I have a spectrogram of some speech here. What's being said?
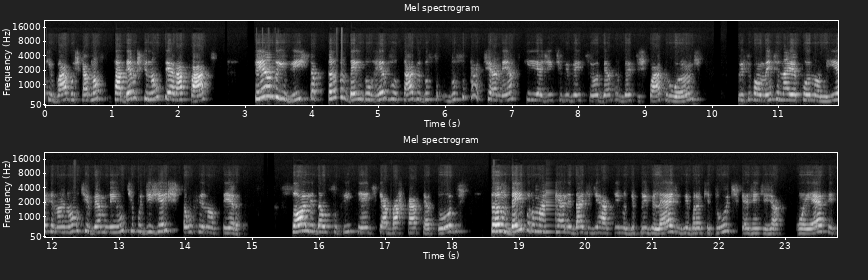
que vai buscar. Não, sabemos que não será fácil, tendo em vista também do resultado do, do sucateamento que a gente vivenciou dentro desses quatro anos, principalmente na economia, que nós não tivemos nenhum tipo de gestão financeira sólida o suficiente que abarcasse a todos, também por uma realidade de racismo de privilégios e branquitudes, que a gente já conhece,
